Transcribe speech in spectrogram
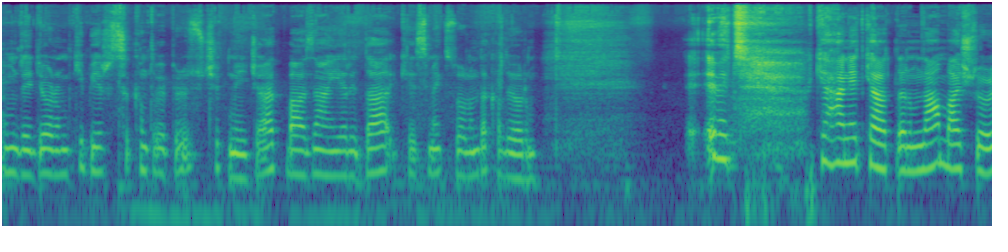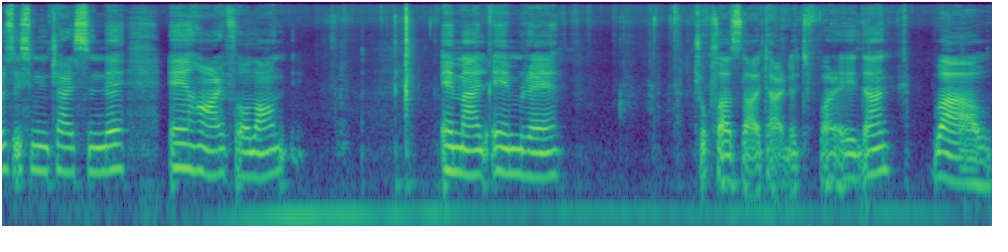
Umut ediyorum ki bir sıkıntı ve pürüz çıkmayacak. Bazen yarıda kesmek zorunda kalıyorum. Evet, kehanet kağıtlarımdan başlıyoruz. İsmin içerisinde E harfi olan Emel, Emre, çok fazla alternatif var E'den. Wow.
